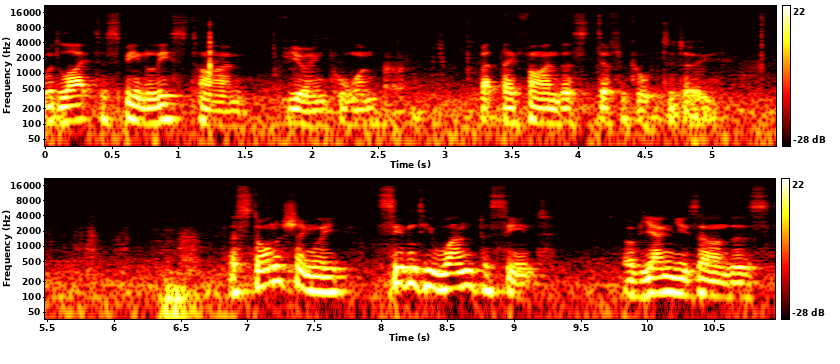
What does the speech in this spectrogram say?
would like to spend less time viewing porn, but they find this difficult to do. Astonishingly, 71% of young New Zealanders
